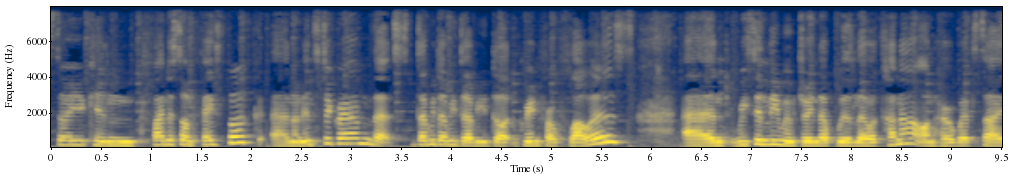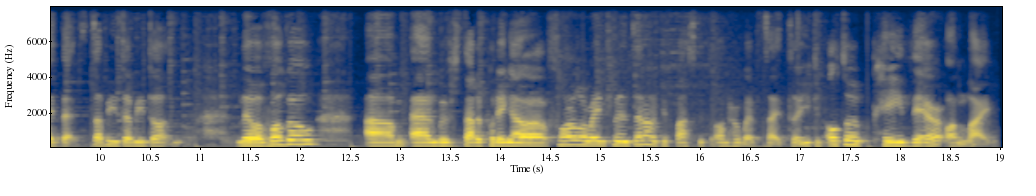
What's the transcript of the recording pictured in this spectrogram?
So you can find us on Facebook and on Instagram. That's www.greenfrogflowers. And recently we've joined up with Lewa Kana on her website. That's www.lewavogo. Um, and we've started putting our floral arrangements and our gift baskets on her website. So you can also pay there online.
